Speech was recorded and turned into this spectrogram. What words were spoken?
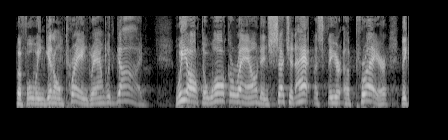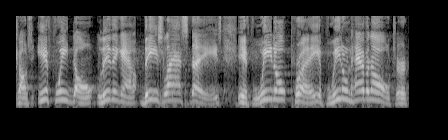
before we can get on praying ground with God. We ought to walk around in such an atmosphere of prayer because if we don't, living out these last days, if we don't pray, if we don't have an altar,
